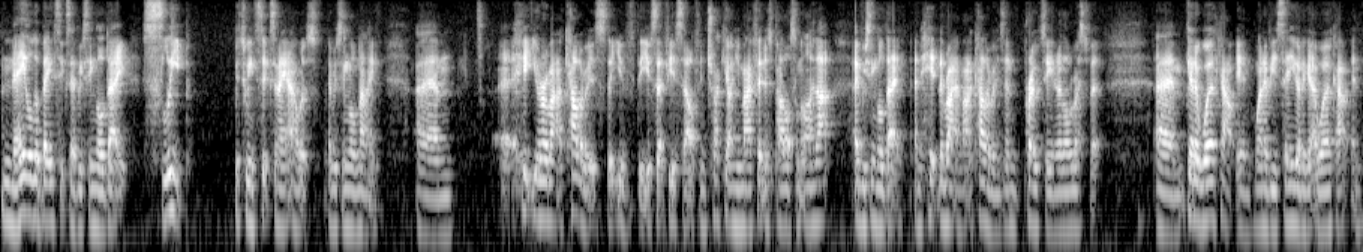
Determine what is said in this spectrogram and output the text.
nail the basics every single day, sleep between six and eight hours every single night, um, uh, hit your amount of calories that you've that you've set for yourself, and track it on your MyFitnessPal or something like that every single day, and hit the right amount of calories and protein and all the rest of it. Um, get a workout in whenever you say you're going to get a workout in.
